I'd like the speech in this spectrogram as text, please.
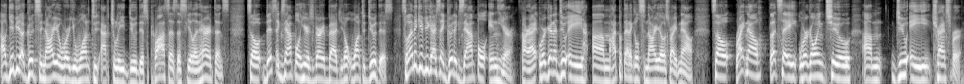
I'll give you a good scenario where you want to actually do this process, the skill inheritance. So this example here is very bad. You don't want to do this. So let me give you guys a good example in here. All right, we're gonna do a um, hypothetical scenarios right now. So right now, let's say we're going to um, do a transfer.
